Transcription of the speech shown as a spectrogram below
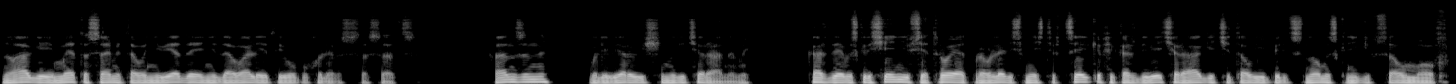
но Ага и Мета, сами того не ведая, не давали этой опухоли рассосаться. Ханзены были верующими лютеранами. Каждое воскресенье все трое отправлялись вместе в церковь, и каждый вечер Аги читал ей перед сном из книги псалмов.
